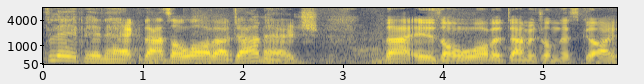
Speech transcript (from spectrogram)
flipping heck, that's a lot of damage. That is a lot of damage on this guy.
